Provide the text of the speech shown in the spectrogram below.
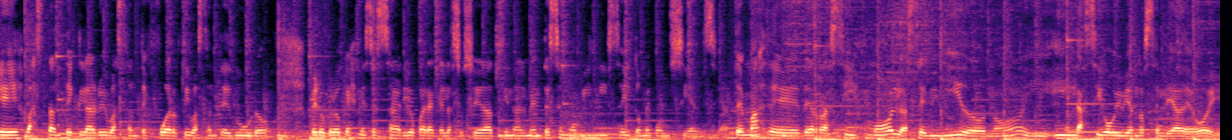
es bastante claro y bastante fuerte y bastante duro, pero creo que es necesario para que la sociedad finalmente se movilice y tome conciencia. Temas de, racismo las he vivido ¿no? y, las sigo viviendo hasta el día de hoy.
